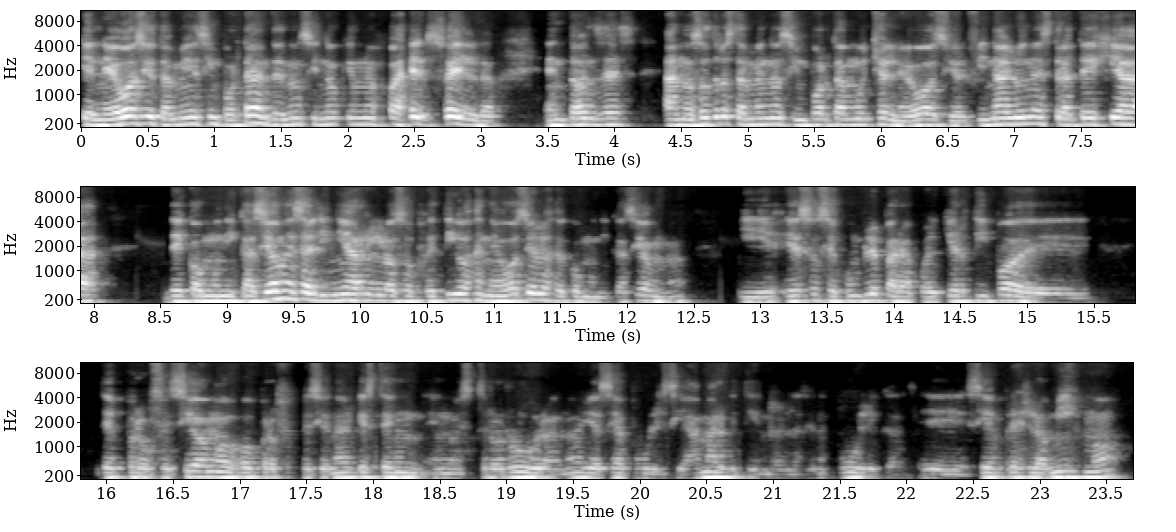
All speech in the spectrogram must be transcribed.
que el negocio también es importante, ¿no? Sino que uno paga el sueldo. Entonces, a nosotros también nos importa mucho el negocio. Al final, una estrategia de comunicación es alinear los objetivos de negocio a los de comunicación, ¿no? Y eso se cumple para cualquier tipo de, de profesión o, profesional que esté en, en, nuestro rubro, ¿no? Ya sea publicidad, marketing, relaciones públicas, eh, siempre es lo mismo.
